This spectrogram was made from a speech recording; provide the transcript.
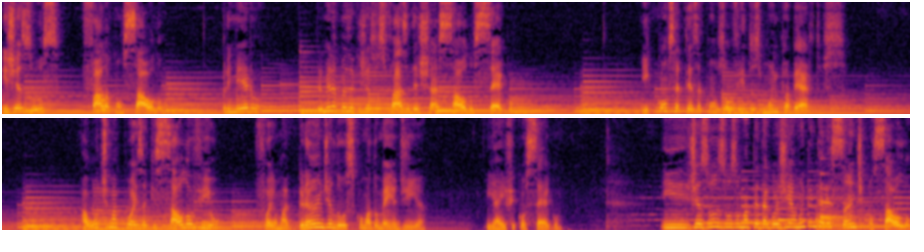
E Jesus fala com Saulo. Primeiro, primeira coisa que Jesus faz é deixar Saulo cego. E com certeza com os ouvidos muito abertos. A última coisa que Saulo viu foi uma grande luz como a do meio-dia. E aí ficou cego. E Jesus usa uma pedagogia muito interessante com Saulo,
